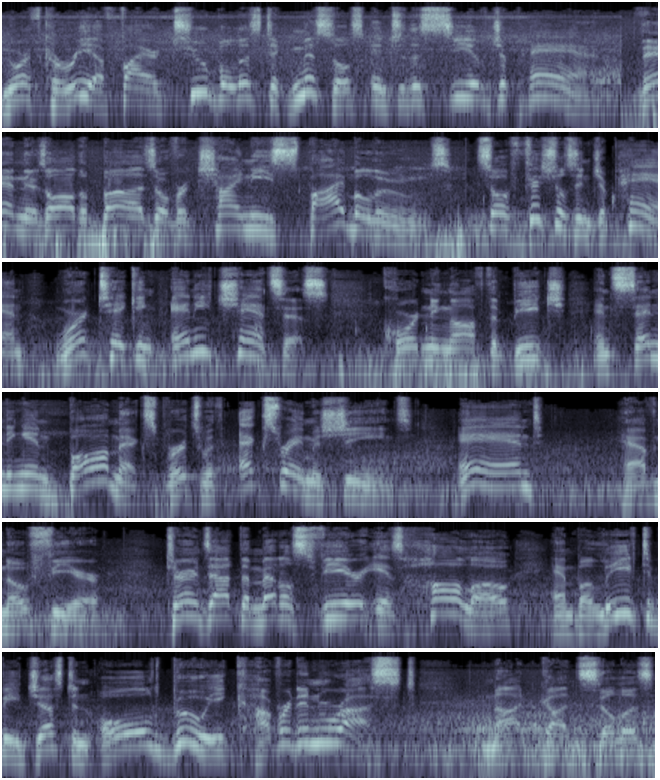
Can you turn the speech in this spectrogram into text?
North Korea fired two ballistic missiles into the Sea of Japan. Then there's all the buzz over Chinese spy balloons. So officials in Japan weren't taking any chances, cordoning off the beach and sending in bomb experts with x ray machines. And have no fear. Turns out the metal sphere is hollow and believed to be just an old buoy covered in rust. Not Godzilla's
